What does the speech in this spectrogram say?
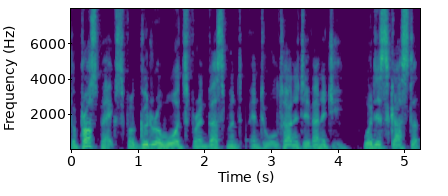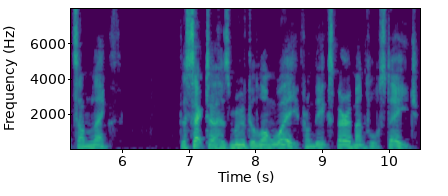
The prospects for good rewards for investment into alternative energy were discussed at some length. The sector has moved a long way from the experimental stage,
